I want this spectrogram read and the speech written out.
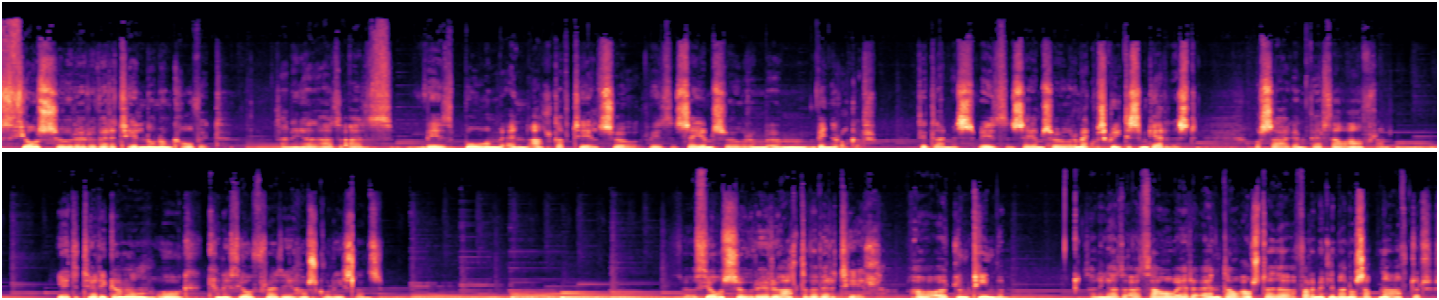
Þjóðsögur eru vera til núna um COVID. Þannig að, að, að við búum enn alltaf til sögur. Við segjum sögur um, um vinnur okkar til dæmis. Við segjum sögur um eitthvað skrítið sem gerðist og sagan fer þá áfram. Ég heiti Terry Gunnell og kenni þjóðfræði í Háskóli Íslands. Þjóðsögur eru alltaf að vera til á öllum tímum. Þannig að, að þá er enda á ástæða að fara millir menn og sapna aftur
